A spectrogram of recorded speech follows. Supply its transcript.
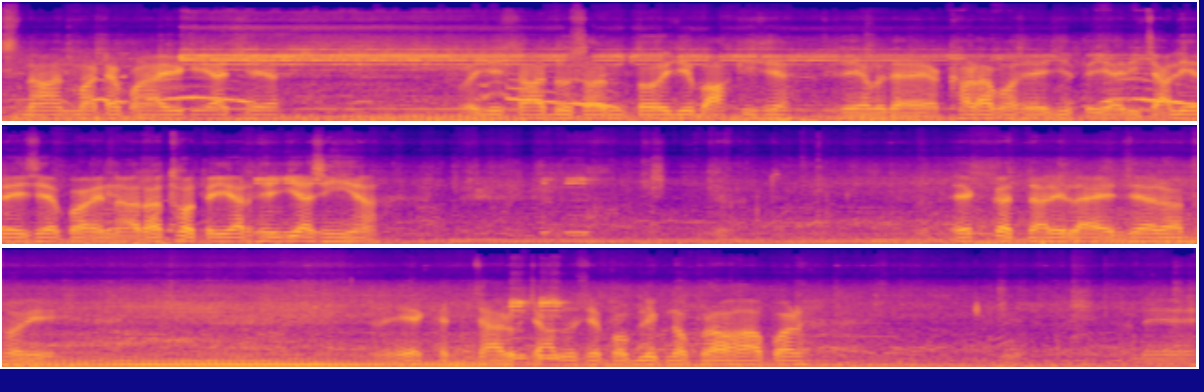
સ્નાન માટે પણ આવી ગયા છે. પછી સાધુ સંતો હજી બાકી છે. એ બધા અખાડામાં છે, હજી તૈયારી ચાલી રહી છે, પણ એના રથો તૈયાર થઈ ગયા છે અહીંયા. એક જ ધારી લાઈન છે રથોની. એક ધારું ચાલુ છે પબ્લિકનો પ્રવાહ પણ. અને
